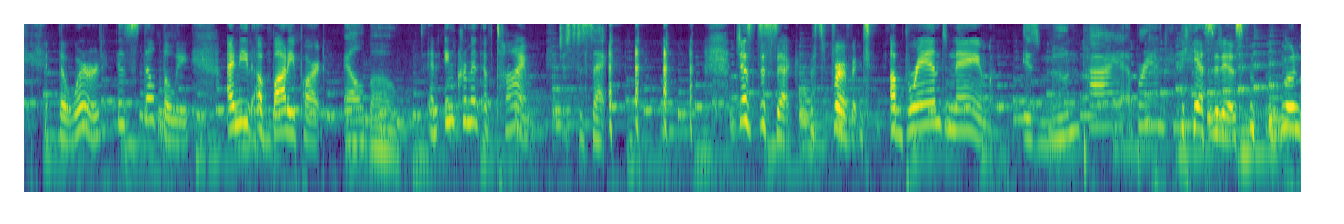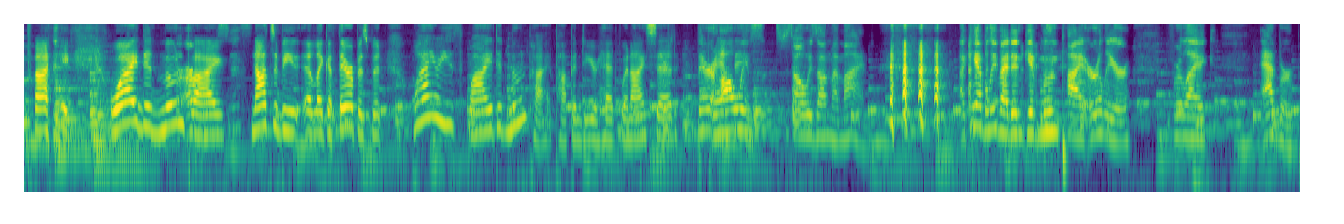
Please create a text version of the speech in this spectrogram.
The word is stealthily. I need a body part. Elbow. An increment of time. Just a sec. Just a sec. That's perfect. A brand name. Is Moon Pie a brand name? Yes, it is. Moon pie. Why did moon pie, not to be uh, like a therapist, but why are you? why did moon pie pop into your head when I said They're brand always name? just always on my mind. I can't believe I didn't give Moon Pie earlier for like adverb.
